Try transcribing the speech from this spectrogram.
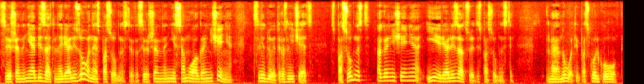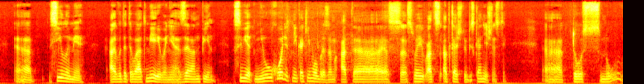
совершенно не обязательно реализованная способность, это совершенно не само ограничение. Следует различать способность ограничения и реализацию этой способности. Э, ну вот, и поскольку э, силами а, вот этого отмеривания зеранпин – свет не уходит никаким образом от, э, своей, от, от качества бесконечности, то ну,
